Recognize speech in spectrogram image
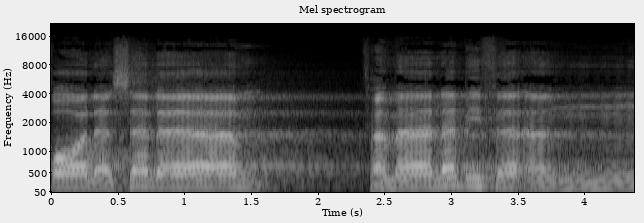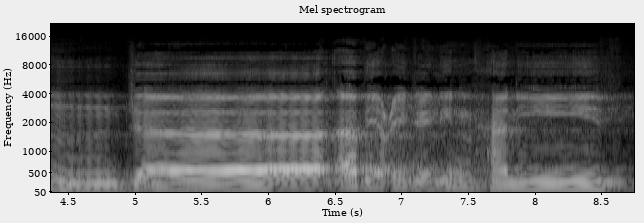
قال سلام فما لبث أن جاء بعجل حنيذ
